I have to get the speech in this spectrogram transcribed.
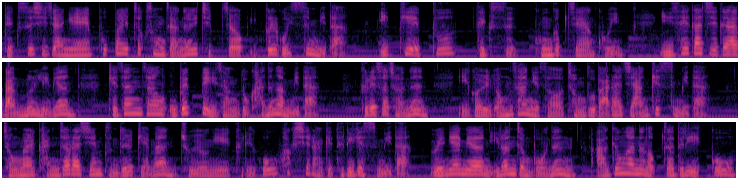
덱스 시장의 폭발적 성장을 직접 이끌고 있습니다. ETF, 덱스, 공급 제한 코인 이 세 가지가 맞물리면 계산상 500배 이상도 가능합니다. 그래서 저는 이걸 영상에서 전부 말하지 않겠습니다. 정말 간절하신 분들께만 조용히 그리고 확실하게 드리겠습니다. 왜냐면 이런 정보는 악용하는 업자들이 있고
